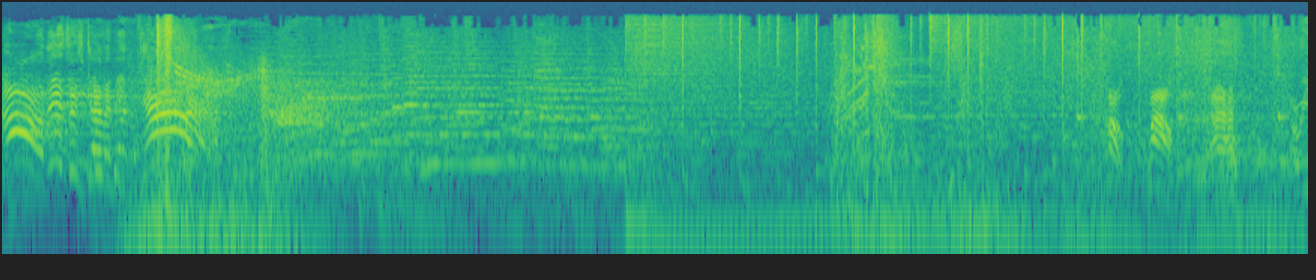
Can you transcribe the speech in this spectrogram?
Oh, this is gonna be good! Oh, wow. Uh, are we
